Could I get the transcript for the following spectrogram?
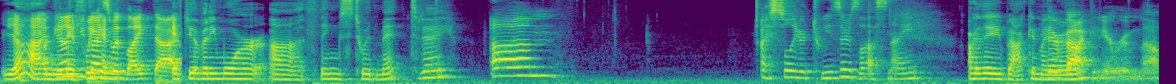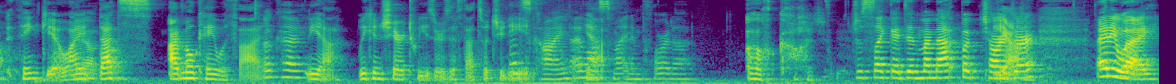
Yeah, I, I mean, feel like if you we guys can, would like that. If, do you have any more uh, things to admit today? um, I stole your tweezers last night. Are they back in my They're room? back in your room though. Thank you. I Yeah. that's I'm okay with that. Okay. Yeah, we can share tweezers if that's what you need. That's kind. I Yeah. lost mine in Florida. Oh God. just like I did my MacBook charger. Anyway,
